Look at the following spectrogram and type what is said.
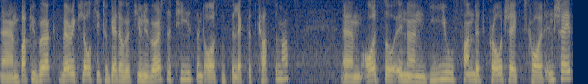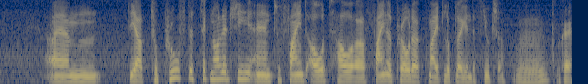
Um, but we work very closely together with universities and also selected customers. Um, also in an EU-funded project called InShape. Um, yeah, to prove this technology and to find out how a final product might look like in the future. Mm-hmm. Okay.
